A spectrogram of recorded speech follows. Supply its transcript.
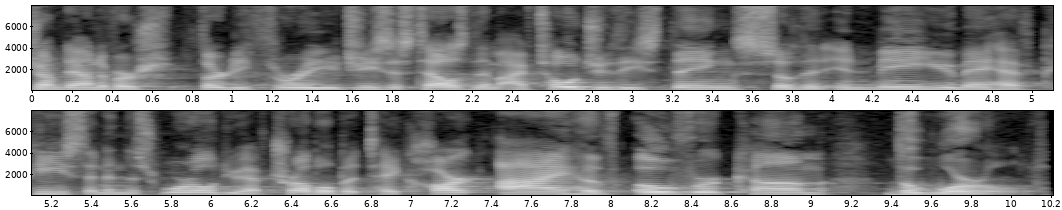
Jump down to verse 33. Jesus tells them, I've told you these things so that in me you may have peace, and in this world you have trouble, but take heart, I have overcome the world.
